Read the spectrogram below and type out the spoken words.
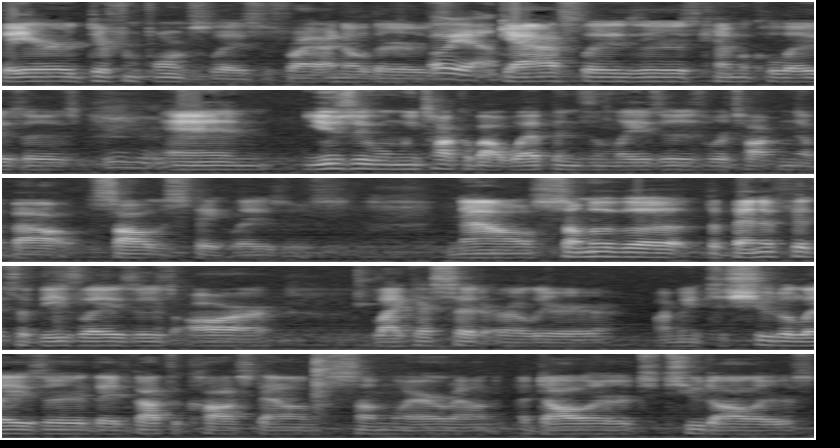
they're different forms of lasers, right? I know there's oh, yeah. gas lasers, chemical lasers, mm-hmm. and usually when we talk about weapons and lasers, we're talking about solid state lasers. Now, some of the, the benefits of these lasers are, like I said earlier, I mean, to shoot a laser, they've got the cost down somewhere around a dollar to two dollars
